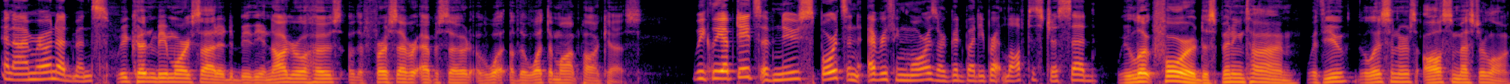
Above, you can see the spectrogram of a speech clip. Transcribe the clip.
And I'm Rowan Edmonds. We couldn't be more excited to be the inaugural host of the first ever episode of what of the What the Mont podcast. Weekly updates of news, sports, and everything more, as our good buddy Brett Loftus just said. We look forward to spending time with you, the listeners, all semester long.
